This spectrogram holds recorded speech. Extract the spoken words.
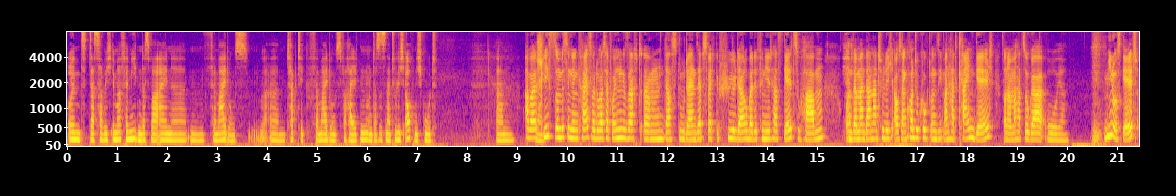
Und das habe ich immer vermieden. Das war eine äh, Vermeidungstaktik, äh, Vermeidungsverhalten und das ist natürlich auch nicht gut. Ähm, Aber es ja. schließt so ein bisschen den Kreis, weil du hast ja vorhin gesagt, ähm, dass du dein Selbstwertgefühl darüber definiert hast, Geld zu haben. Ja. Und wenn man dann natürlich auf sein Konto guckt und sieht, man hat kein Geld, sondern man hat sogar oh, ja. Minusgeld,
